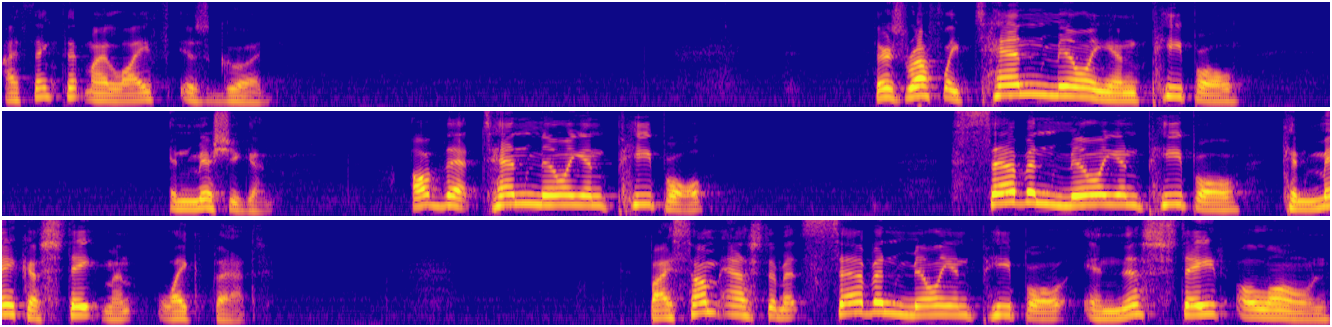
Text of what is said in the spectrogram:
I think that my life is good. There's roughly 10 million people in Michigan. Of that 10 million people, 7 million people can make a statement like that. By some estimates, 7 million people in this state alone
